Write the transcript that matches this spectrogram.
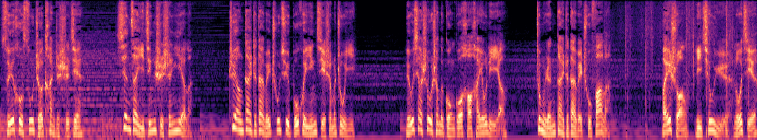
随后，苏哲看着时间，现在已经是深夜了。这样带着戴维出去不会引起什么注意，留下受伤的巩国豪还有李阳，众人带着戴维出发了。白爽、李秋雨、罗杰、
